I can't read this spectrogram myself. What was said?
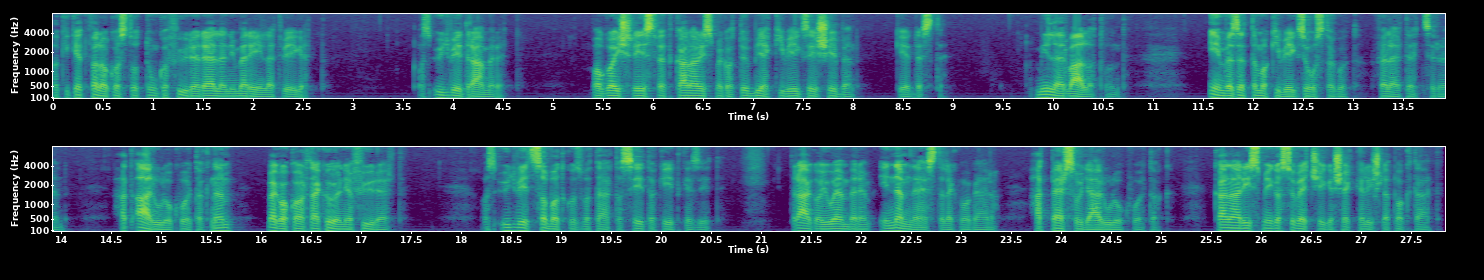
akiket felakasztottunk a Führer elleni merénylet véget. Az ügyvéd rámerett. Maga is részt vett Canaris meg a többiek kivégzésében? kérdezte. Miller vállat vont. Én vezettem a kivégző osztagot, felelte egyszerűen. Hát árulók voltak, nem? Meg akarták ölni a Führert. Az ügyvéd szabadkozva tárta szét a két kezét. Drága jó emberem, én nem neheztelek magára. Hát persze, hogy árulók voltak. Canaris még a szövetségesekkel is lepaktált.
